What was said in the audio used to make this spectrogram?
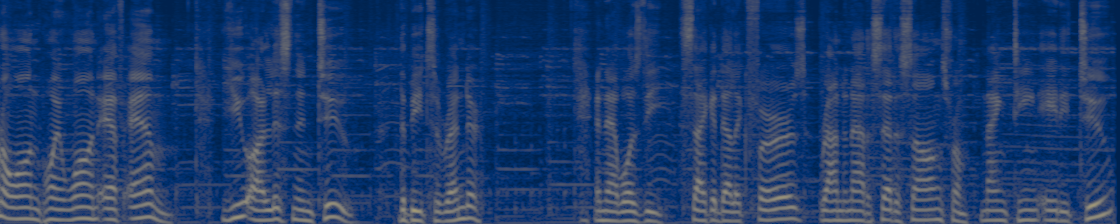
101.1 FM. You are listening to The Beat Surrender. And that was the Psychedelic Furs rounding out a set of songs from 1982.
